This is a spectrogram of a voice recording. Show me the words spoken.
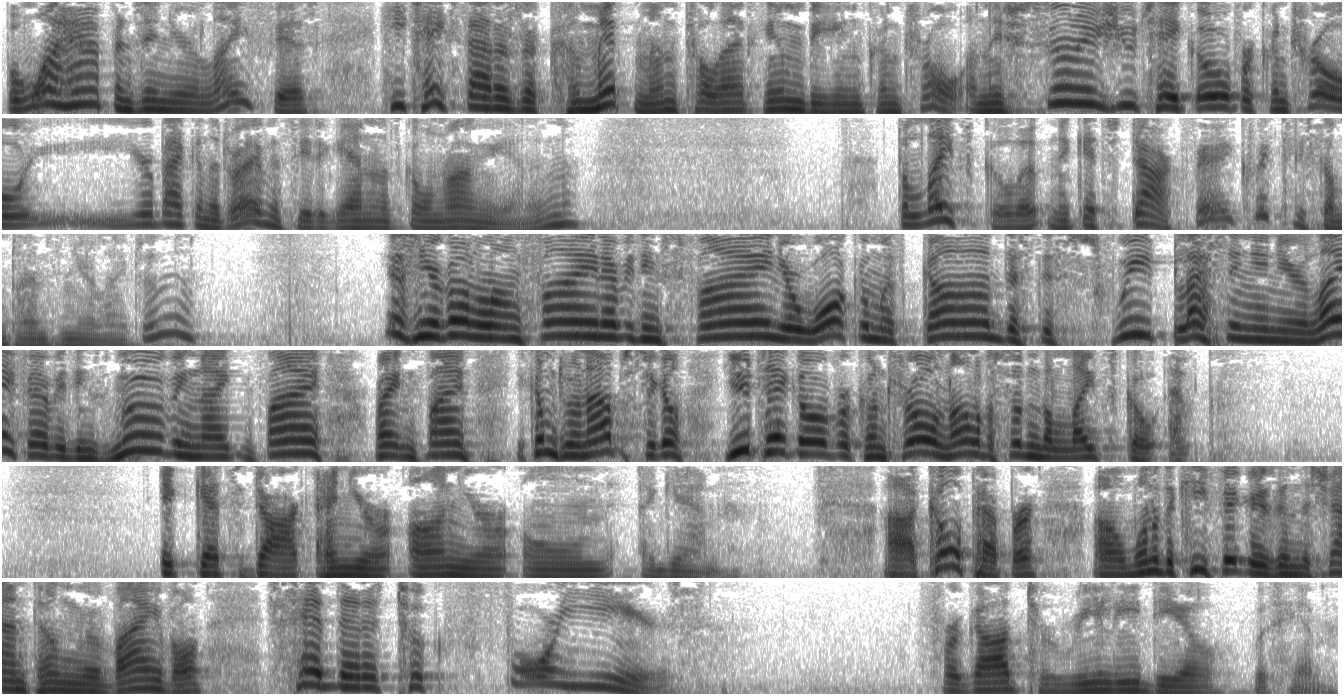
But what happens in your life is He takes that as a commitment to let Him be in control. And as soon as you take over control, you're back in the driving seat again and it's going wrong again, isn't it? The lights go out and it gets dark very quickly sometimes in your life, doesn't it? Yes, and you're going along fine, everything's fine, you're walking with God, there's this sweet blessing in your life, everything's moving nice and fine, right and fine. You come to an obstacle, you take over control, and all of a sudden the lights go out. It gets dark, and you're on your own again. Uh, Culpepper, uh, one of the key figures in the Shantung revival, said that it took four years for God to really deal with him.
